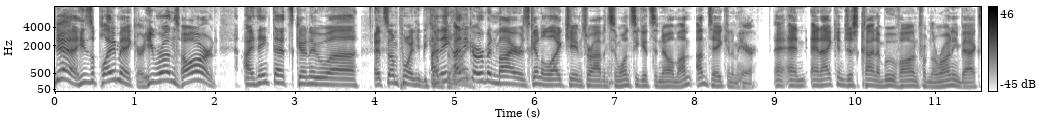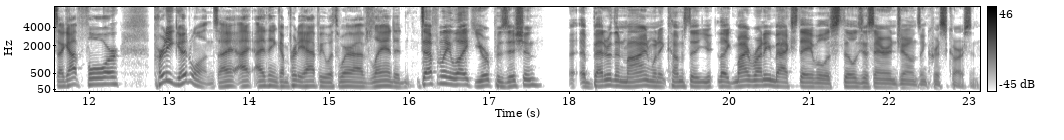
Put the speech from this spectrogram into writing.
yeah, he's a playmaker. He runs hard. I think that's going to. Uh, At some point, he becomes. I think. I think Urban Meyer is going to like James Robinson once he gets to know him. I'm. I'm taking him here, and and, and I can just kind of move on from the running backs. I got four pretty good ones. I, I I think I'm pretty happy with where I've landed. Definitely like your position. Uh, better than mine when it comes to like my running back stable is still just Aaron Jones and Chris Carson.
